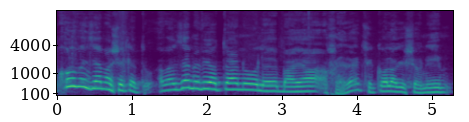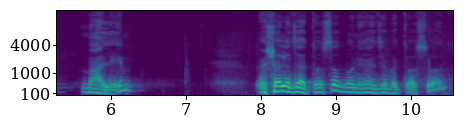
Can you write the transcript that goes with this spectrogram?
בכל אופן זה מה שכתוב, אבל זה מביא אותנו לבעיה אחרת, שכל הראשונים מעלים. ושואל את זה התוספות, בואו נראה את זה בתוספות.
